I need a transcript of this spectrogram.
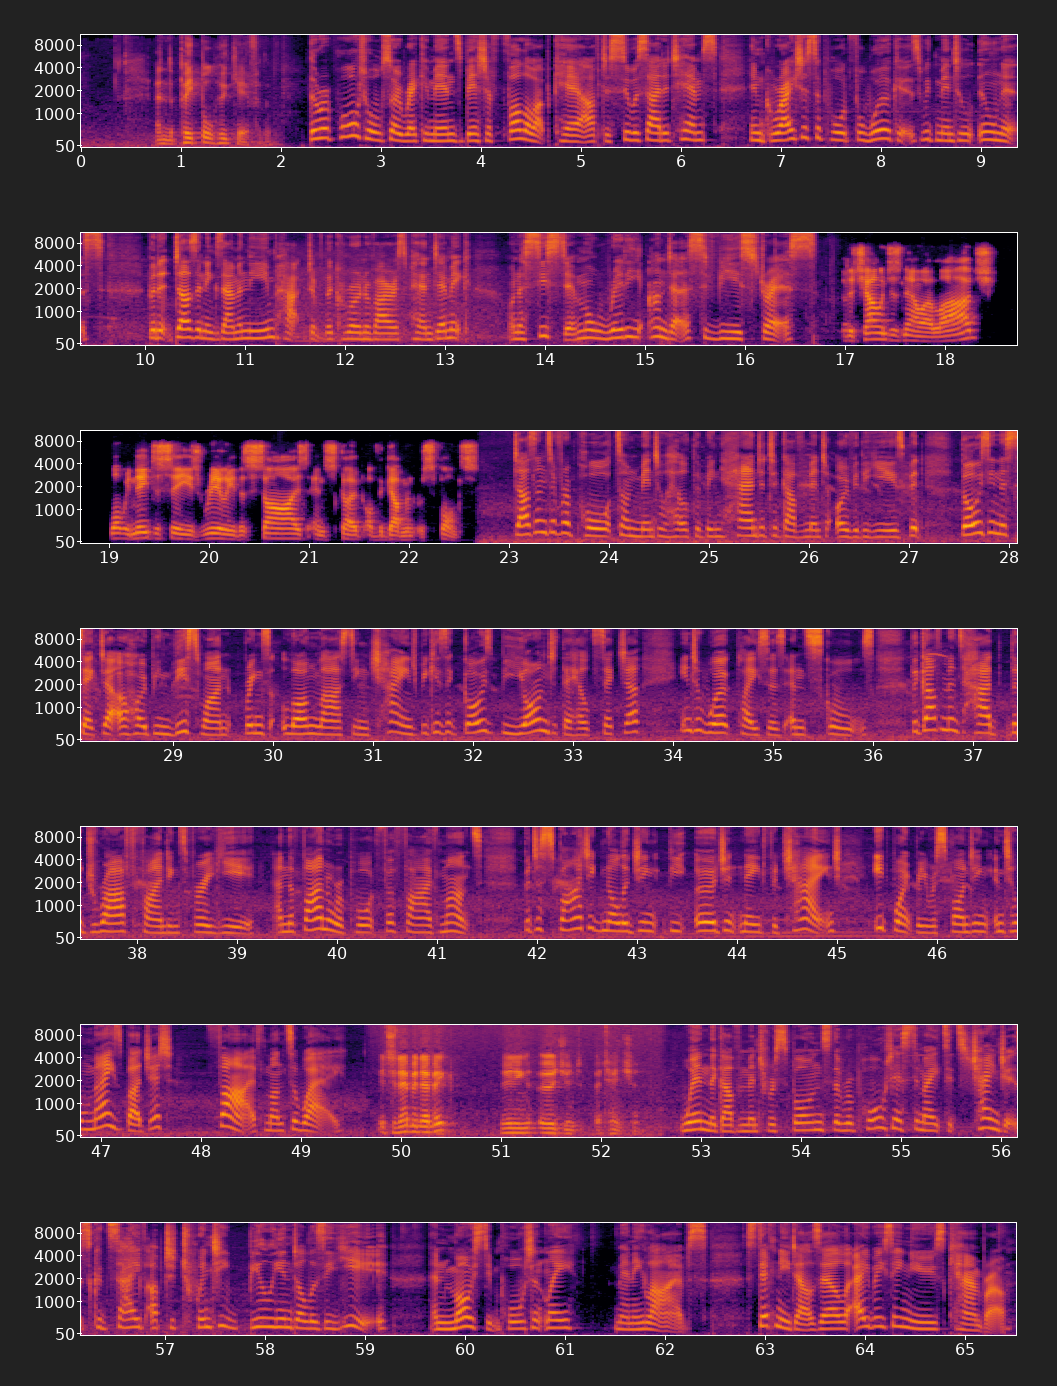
and the people who care for them. The report also recommends better follow up care after suicide attempts and greater support for workers with mental illness. But it doesn't examine the impact of the coronavirus pandemic on a system already under severe stress. The challenges now are large. What we need to see is really the size and scope of the government response. Dozens of reports on mental health have been handed to government over the years, but those in the sector are hoping this one brings long lasting change because it goes beyond the health sector into workplaces and schools. The government's had the draft findings for a year and the final report for five months, but despite acknowledging the urgent need for change, it won't be responding until May's budget, five months away. It's an epidemic needing urgent attention. When the government responds, the report estimates its changes could save up to $20 billion a year, and most importantly, many lives. Stephanie Dalzell, ABC News, Canberra.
